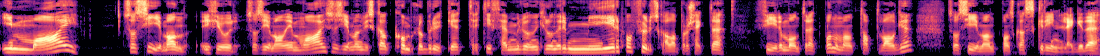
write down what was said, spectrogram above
i mai så sier man i fjor, så sier man i mai så sier man vi skal komme til å bruke 35 millioner kroner mer på fullskalaprosjektet. Fire måneder etterpå, når man har tapt valget, så sier man at man skal skrinlegge det.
